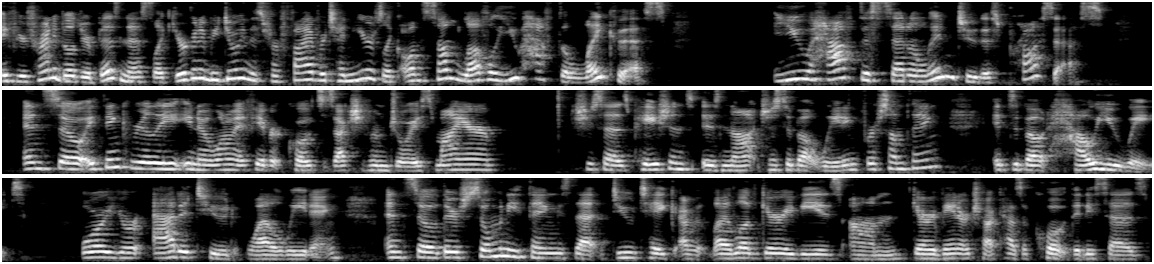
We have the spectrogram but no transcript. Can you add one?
if you're trying to build your business, like you're going to be doing this for five or 10 years, like on some level, you have to like this. You have to settle into this process. And so I think really, you know, one of my favorite quotes is actually from Joyce Meyer. She says, Patience is not just about waiting for something, it's about how you wait or your attitude while waiting. And so there's so many things that do take. I, I love Gary Vee's. Um, Gary Vaynerchuk has a quote that he says,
